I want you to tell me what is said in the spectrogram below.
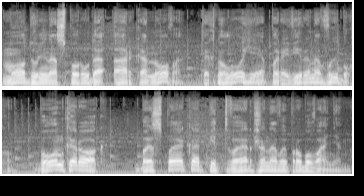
Модульна споруда Арка Нова технологія перевірена вибухом. Бункерок. Безпека підтверджена випробуванням.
